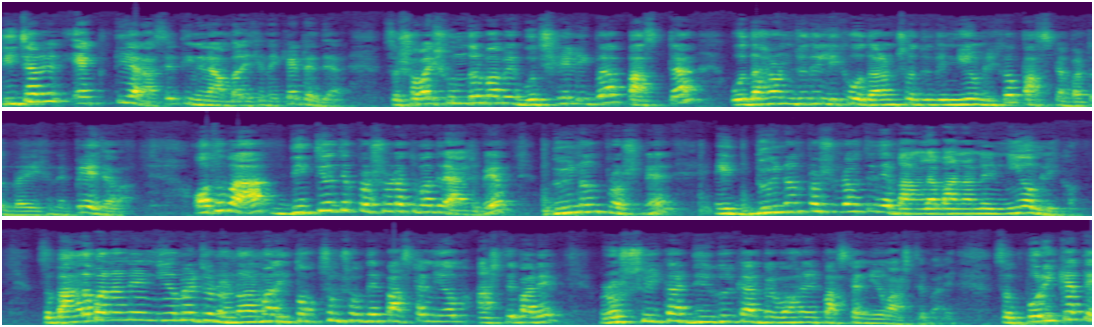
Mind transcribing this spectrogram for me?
টিচারের এখতিয়ার আছে, তিনি নাম্বার এখানে কেটে দেয় তো সবাই সুন্দরভাবে গুছিয়ে লিখবা, পাঁচটা। উদাহরণ যদি লিখো, উদাহরণ যদি নিয়ম লিখো, পাঁচ নাম্বার তোমরা এখানে পেয়ে যাবা। অথবা, দ্বিতীয় যে প্রশ্নটা তোমাদের আসবে, দুই নং প্রশ্নের, এই দুই নং প্রশ্নটা হচ্ছে যে বাংলা বানানের নিয়ম লিখো। তো বাংলা বানানের নিয়মের জন্য নর্মালি তৎসম শব্দের পাঁচটা নিয়ম আসতে পারে রস্বইকার দীর্ঘইকার ব্যবহারের পাঁচটা নিয়ম আসতে পারে। সো পরীক্ষাতে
